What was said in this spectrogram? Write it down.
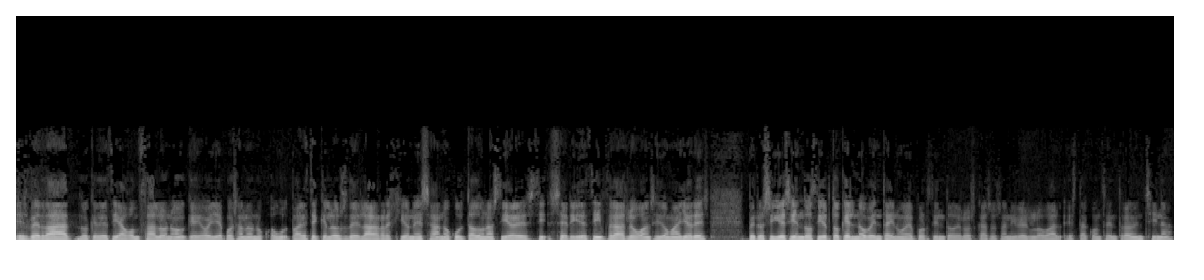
Es verdad lo que decía Gonzalo, ¿no? Que, oye, pues parece que los de las regiones han ocultado una serie de cifras, luego han sido mayores, pero sigue siendo cierto que el 99% de los casos a nivel global está concentrado en China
